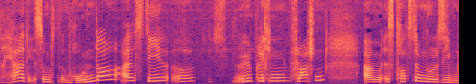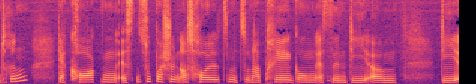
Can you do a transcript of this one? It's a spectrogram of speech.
naja, die ist so ein bisschen runder als die äh, üblichen Flaschen. Ähm, ist trotzdem 07 drin. Der Korken ist super schön aus Holz mit so einer Prägung. Es sind die, ähm, die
